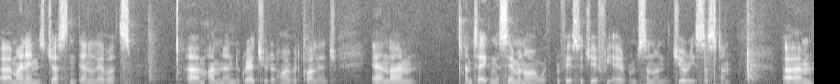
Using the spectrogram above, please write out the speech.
Uh, my name is Justin Danilevitz. Um, I'm an undergraduate at Harvard College, and I'm, I'm taking a seminar with Professor Jeffrey Abramson on the jury system. Um,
